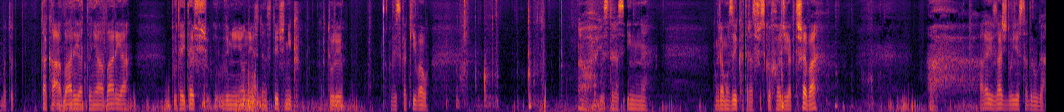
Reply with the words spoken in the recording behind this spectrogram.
bo to taka awaria to nie awaria. Tutaj też wymieniony jest ten stycznik, który wyskakiwał. O, jest teraz inny. Gra muzyka, teraz wszystko chodzi jak trzeba. O, ale jest zaś 22.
